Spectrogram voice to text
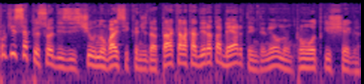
Porque se a pessoa desistiu não vai se candidatar, aquela cadeira está aberta, entendeu? Não para um outro que chega.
